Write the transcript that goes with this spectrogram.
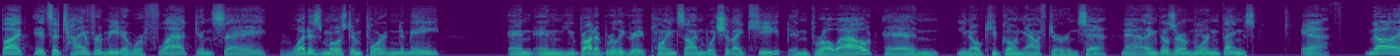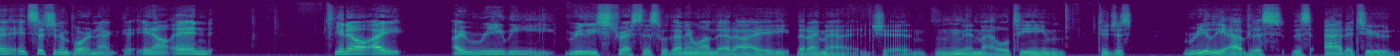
But it's a time for me to reflect and say, what is most important to me? And and you brought up really great points on what should I keep and throw out and you know keep going after. And so Yeah, yeah. I think those are important things. Yeah. No, it- it's such an important act, you know, and you know, I I really really stress this with anyone that I that I manage and Mhm. and my whole team to just really have this this attitude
